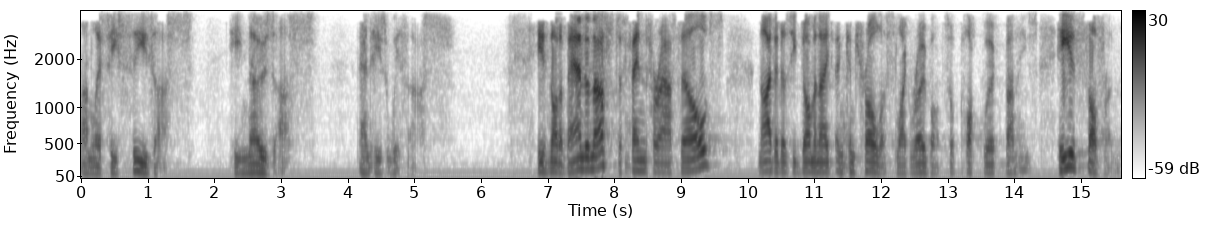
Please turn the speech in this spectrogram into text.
unless he sees us, he knows us, and he's with us. He's not abandoned us to fend for ourselves, neither does he dominate and control us like robots or clockwork bunnies. He is sovereign.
